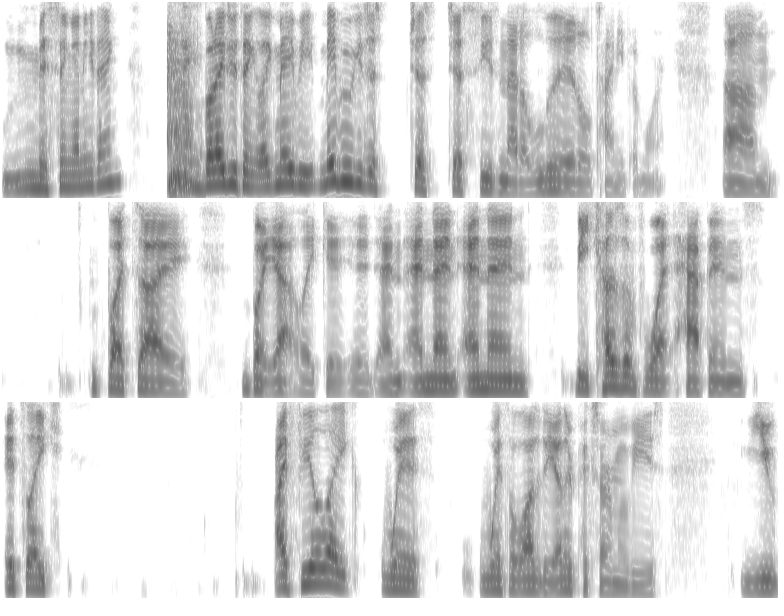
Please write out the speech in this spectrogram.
missing anything but i do think like maybe maybe we could just just just season that a little tiny bit more. Um but i but yeah like it, it and and then and then because of what happens it's like i feel like with with a lot of the other pixar movies you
